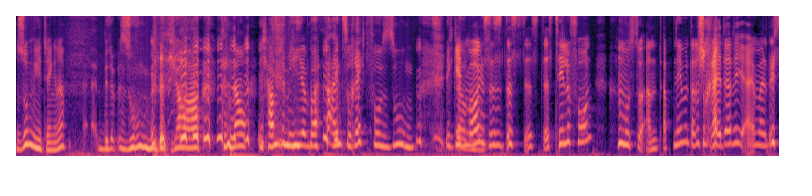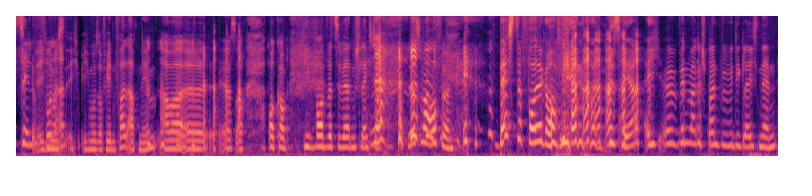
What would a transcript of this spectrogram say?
Zoom-Meeting, ne? äh, bitte Zoom. Ja, genau. Ich habe mir hier bei ein zurecht vor Zoom. Ich Geht glaube morgens das, das, das, das Telefon, musst du abnehmen und dann schreit er dich einmal durchs Ich Telefon muss, an. ich, ich muss auf jeden Fall abnehmen, aber äh, er ist auch. Oh komm, die Wortwitze werden schlechter. Lass mal aufhören. Beste Folge auf jeden Fall bisher. Ich äh, bin mal gespannt, wie wir die gleich nennen.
